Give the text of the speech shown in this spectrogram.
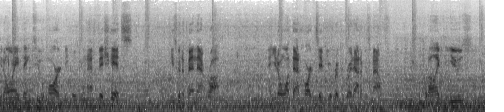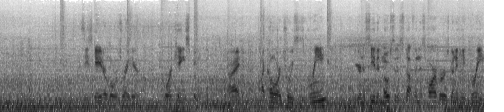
You don't want anything too hard because when that fish hits, he's gonna bend that rod. And you don't want that hard tip, you'll rip it right out of his mouth. What I like to use is these gator lures right here, or a king spoon, all right? My color of choice is green. You're gonna see that most of the stuff in this harbor is gonna hit green,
